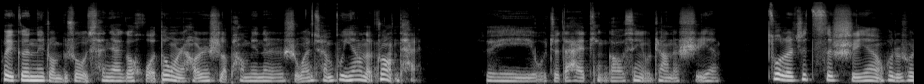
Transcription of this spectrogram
会跟那种比如说我参加一个活动，然后认识了旁边的人是完全不一样的状态。所以我觉得还挺高兴有这样的实验。做了这次实验，或者说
